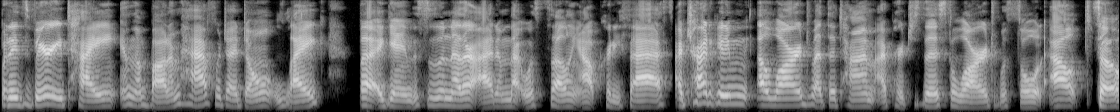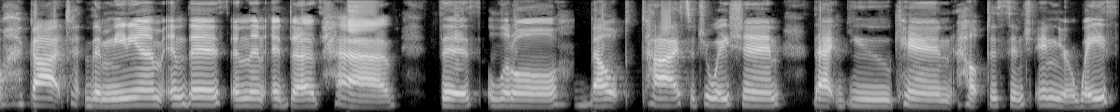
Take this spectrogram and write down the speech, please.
but it's very tight in the bottom half, which I don't like. But again, this is another item that was selling out pretty fast. I tried getting a large, but at the time I purchased this, the large was sold out. So got the medium in this, and then it does have this little belt tie situation that you can help to cinch in your waist.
